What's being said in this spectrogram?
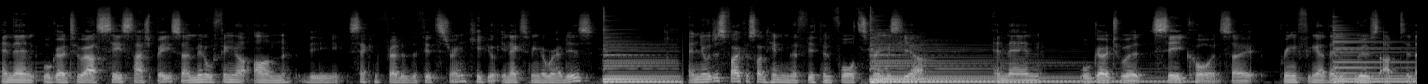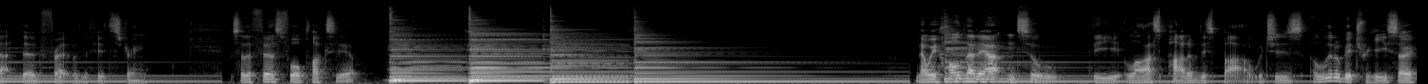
And then we'll go to our C slash B. So middle finger on the second fret of the fifth string. Keep your index finger where it is. And you'll just focus on hitting the fifth and fourth strings here. And then we'll go to a C chord. So ring finger then moves up to that third fret of the fifth string. So the first four plucks here. Now we hold that out until the last part of this bar, which is a little bit tricky. So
